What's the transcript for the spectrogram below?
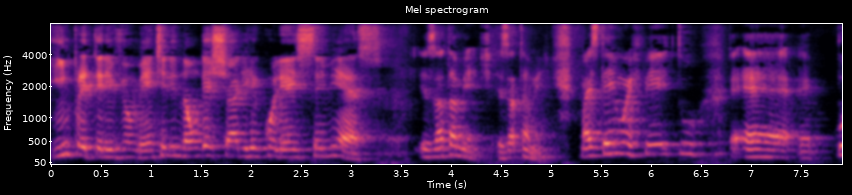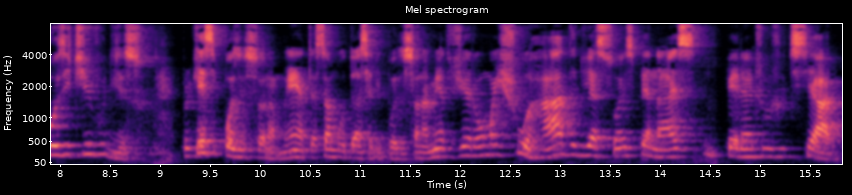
impreterivelmente, ele não deixar de recolher esse ICMS. Exatamente, exatamente. Mas tem um efeito é, é, positivo disso. Porque esse posicionamento, essa mudança de posicionamento, gerou uma enxurrada de ações penais perante o judiciário,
